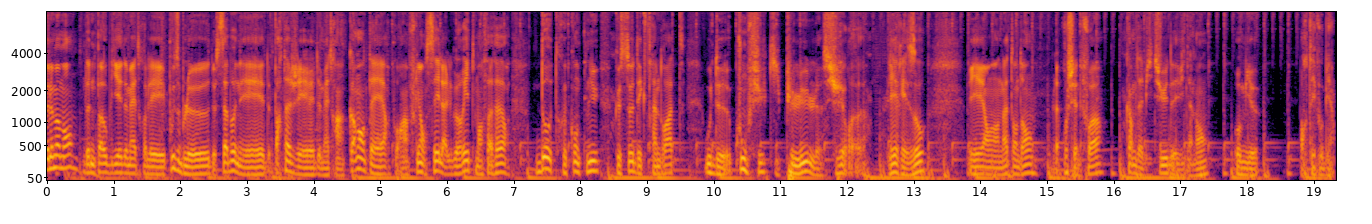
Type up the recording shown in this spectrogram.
C'est le moment de ne pas oublier de mettre les pouces bleus, de s'abonner, de partager, de mettre un commentaire pour influencer l'algorithme en faveur d'autres contenus que ceux d'extrême droite ou de confus qui pullulent sur euh, les réseaux. Et en attendant la prochaine fois, comme d'habitude évidemment, au mieux, portez-vous bien.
